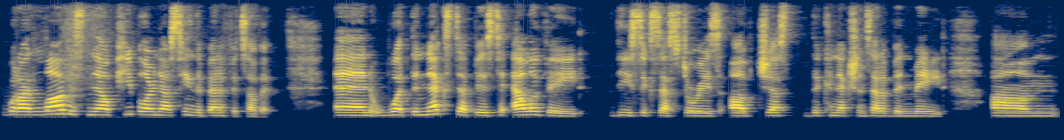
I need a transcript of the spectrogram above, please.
what I love is now people are now seeing the benefits of it. And what the next step is to elevate these success stories of just the connections that have been made. Um,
